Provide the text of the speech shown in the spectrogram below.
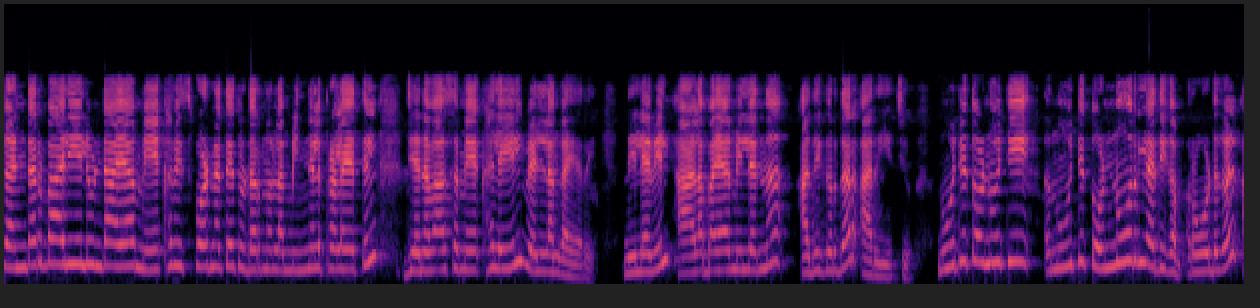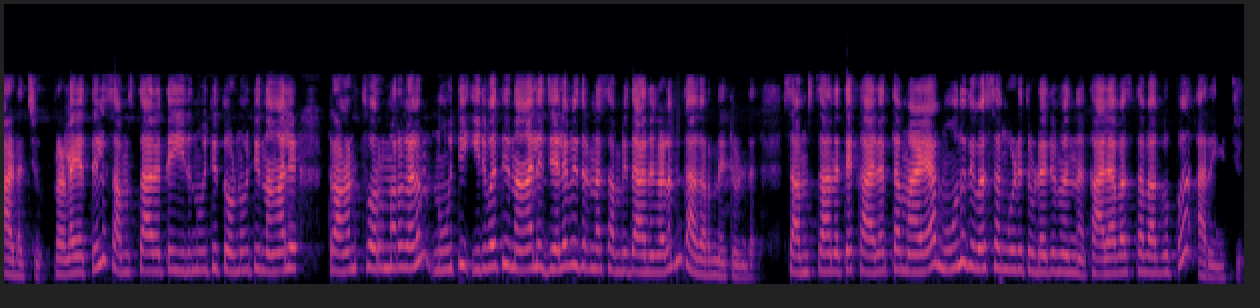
ഗണ്ടർബാലിയിലുണ്ടായ മേഘവിസ്ഫോടനത്തെ തുടർന്നുള്ള മിന്നൽ പ്രളയത്തിൽ ജനവാസ മേഖലയിൽ വെള്ളം കയറി. നിലവിൽ ആളഭയമില്ലെന്ന് അധികൃതർ അറിയിച്ചു. നൂറ്റി തൊണ്ണൂറ്റി നൂറ്റി തൊണ്ണൂറിലധികം റോഡുകൾ അടച്ചു. പ്രളയത്തിൽ സംസ്ഥാനത്തെ ഇരുന്നൂറ്റി തൊണ്ണൂറ്റി നാല് ട്രാൻസ്ഫോർമറുകളും നൂറ്റി ഇരുപത്തിനാല് ജലവിതരണ സംവിധാനങ്ങളും തകർന്നിട്ടുണ്ട്. സംസ്ഥാനത്തെ കനത്ത മഴ മൂന്ന് ദിവസം കൂടി തുടരുമെന്ന് കാലാവസ്ഥാ വകുപ്പ് അറിയിച്ചു.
